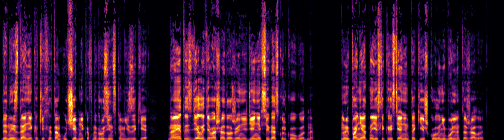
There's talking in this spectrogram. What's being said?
да на издание каких-то там учебников на грузинском языке, на это сделайте ваше одолжение, денег всегда сколько угодно. Ну и понятно, если крестьянин такие школы не больно-то жалует.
